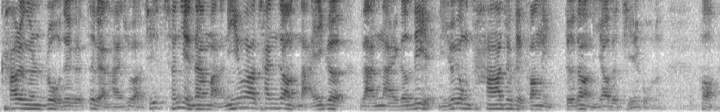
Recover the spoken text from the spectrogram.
column 跟 row 这个这两个函数啊？其实很简单嘛，你以后要参照哪一个栏哪一个列，你就用它就可以帮你得到你要的结果了。好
